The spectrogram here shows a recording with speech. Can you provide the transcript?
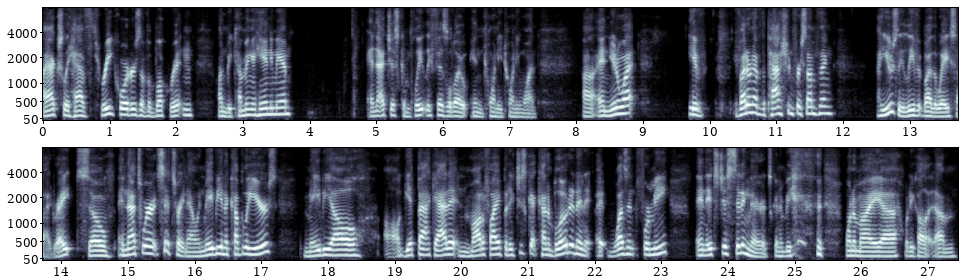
I actually have three quarters of a book written on becoming a handyman, and that just completely fizzled out in 2021. Uh, and you know what? If if I don't have the passion for something, I usually leave it by the wayside, right? So, and that's where it sits right now. And maybe in a couple of years, maybe I'll I'll get back at it and modify it, but it just got kind of bloated and it, it wasn't for me. And it's just sitting there. It's going to be one of my, uh, what do you call it? Um,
